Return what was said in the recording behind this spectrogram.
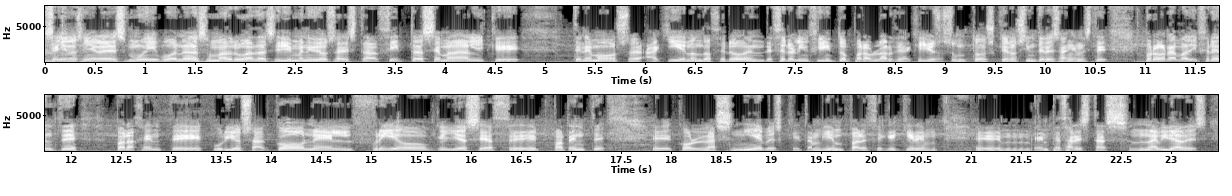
Señoras y señores, muy buenas madrugadas y bienvenidos a esta cita semanal que tenemos eh, aquí en Onda Cero, en De Cero al Infinito, para hablar de aquellos asuntos que nos interesan en este programa diferente para gente curiosa. Con el frío que ya se hace patente, eh, con las nieves que también parece que quieren eh, empezar estas navidades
